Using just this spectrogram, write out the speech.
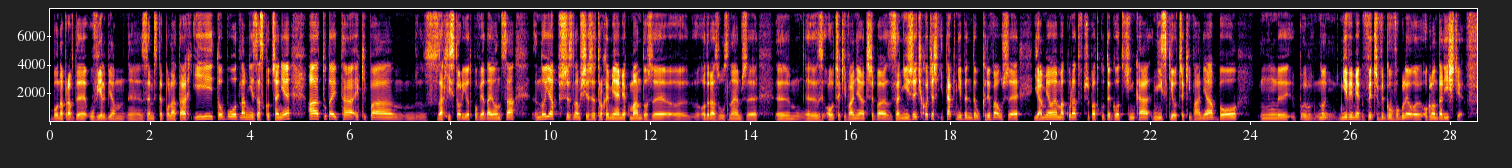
bo naprawdę uwielbiam e, Zemstę po latach i to było dla mnie zaskoczenie, a tutaj ta ekipa za historię odpowiadająca, no ja przyznam się, że trochę miałem jak Mando, że od razu uznałem, że e, oczekiwania trzeba zaniżyć, chociaż i tak nie będę ukrywał, że ja miałem akurat w przypadku tego odcinka niskie oczekiwania, bo no, nie wiem jak wy, czy wy go w ogóle oglądaliście w,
